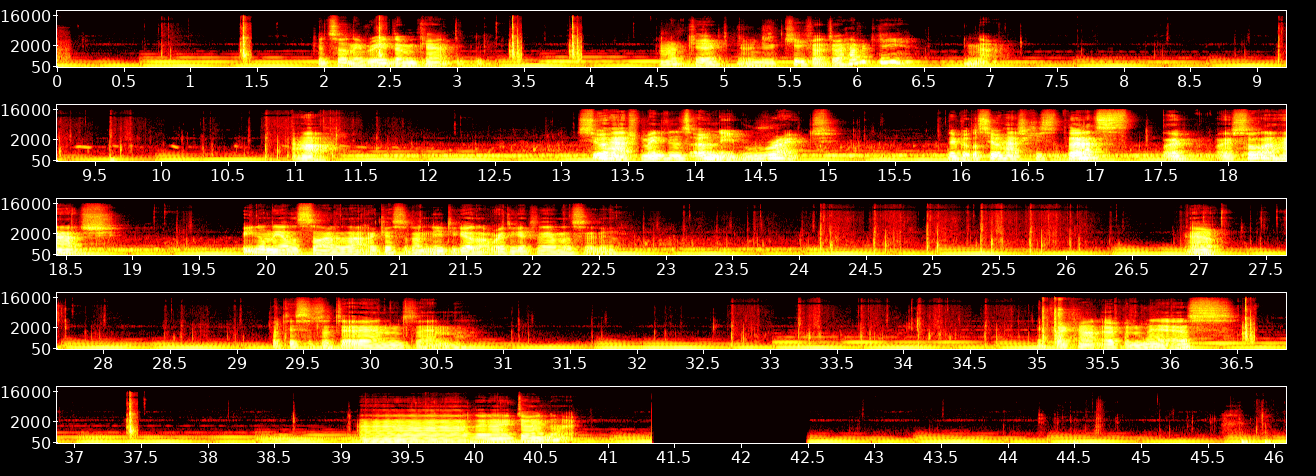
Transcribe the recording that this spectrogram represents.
can certainly read them, can't... Okay, I need a key for that. Do I have a key? No. Ah. Sewer hatch, maintenance only. Right. They've got the sewer hatch keys. That's... I, I saw that hatch. Being on the other side of that, I guess I don't need to go that way to get to the Undercity. Oh. But this is a dead end then. If I can't open this, uh, then I don't know.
